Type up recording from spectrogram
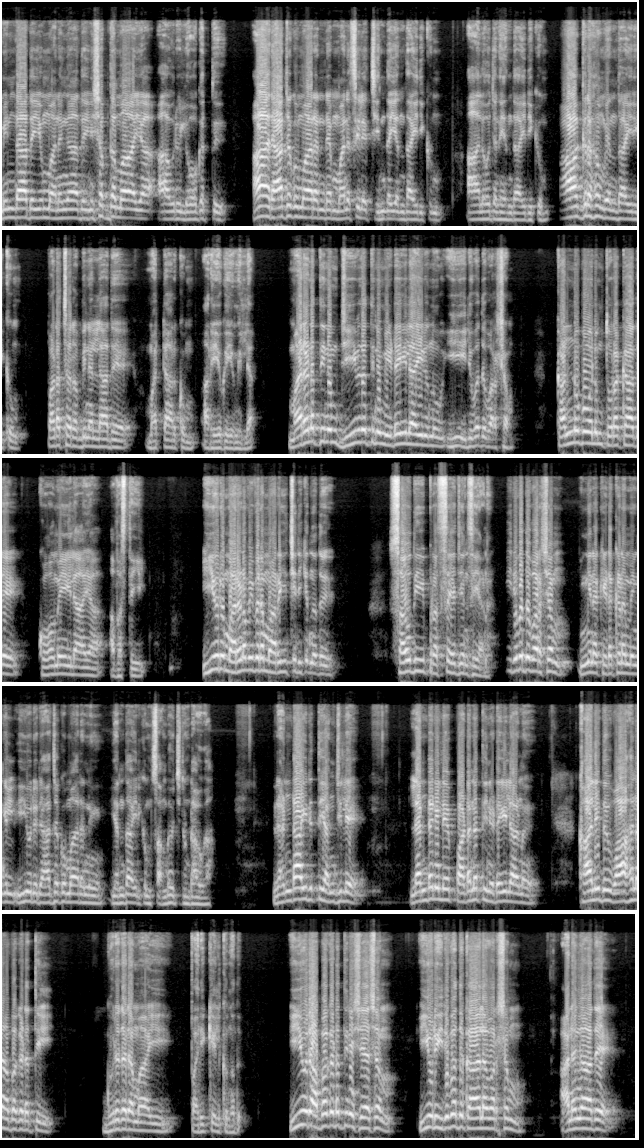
മിണ്ടാതെയും അനങ്ങാതെയും നിശബ്ദമായ ആ ഒരു ലോകത്ത് ആ രാജകുമാരന്റെ മനസ്സിലെ ചിന്ത എന്തായിരിക്കും? ആലോചന എന്തായിരിക്കും? ആഗ്രഹം എന്തായിരിക്കും? പടച്ച റബ്ബിനല്ലാതെ മറ്റാർക്കും അറിയുകയുമില്ല. മരണത്തിനും ജീവിതത്തിനും ഇടയിലായിരുന്നു ഈ ഇരുപത് വർഷം. കണ്ണുപോലും തുറക്കാതെ കോമയിലായ അവസ്ഥയിൽ. ഈ ഒരു മരണവിവരം അറിയിച്ചിരിക്കുന്നത് സൗദി പ്രസ് ഏജൻസിയാണ്. ഇരുപത് വർഷം ഇങ്ങനെ കിടക്കണമെങ്കിൽ ഈ ഒരു രാജകുമാരന് എന്തായിരിക്കും സംഭവിച്ചിട്ടുണ്ടാവുക? രണ്ടായിരത്തി അഞ്ചിലെ ലണ്ടനിലെ പഠനത്തിനിടയിലാണ് ഖാലിദ് വാഹന അപകടത്തിൽ ഗുരുതരമായി പരിക്കേൽക്കുന്നത്. ഈ ഒരു അപകടത്തിന് ശേഷം ഈ ഒരു ഇരുപത് കാലവർഷം അനങ്ങാതെ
